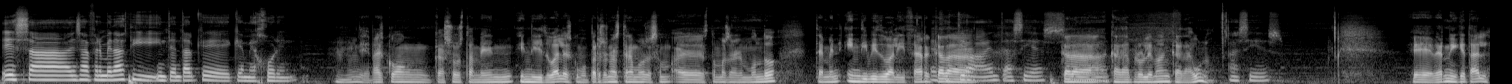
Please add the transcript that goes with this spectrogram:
esa, esa enfermedad y intentar que, que mejoren. Y además con casos también individuales, como personas tenemos, eh, estamos en el mundo, también individualizar cada, Efectivamente, así es. cada, cada problema en cada uno. Así es. Eh, Bernie, ¿qué tal?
